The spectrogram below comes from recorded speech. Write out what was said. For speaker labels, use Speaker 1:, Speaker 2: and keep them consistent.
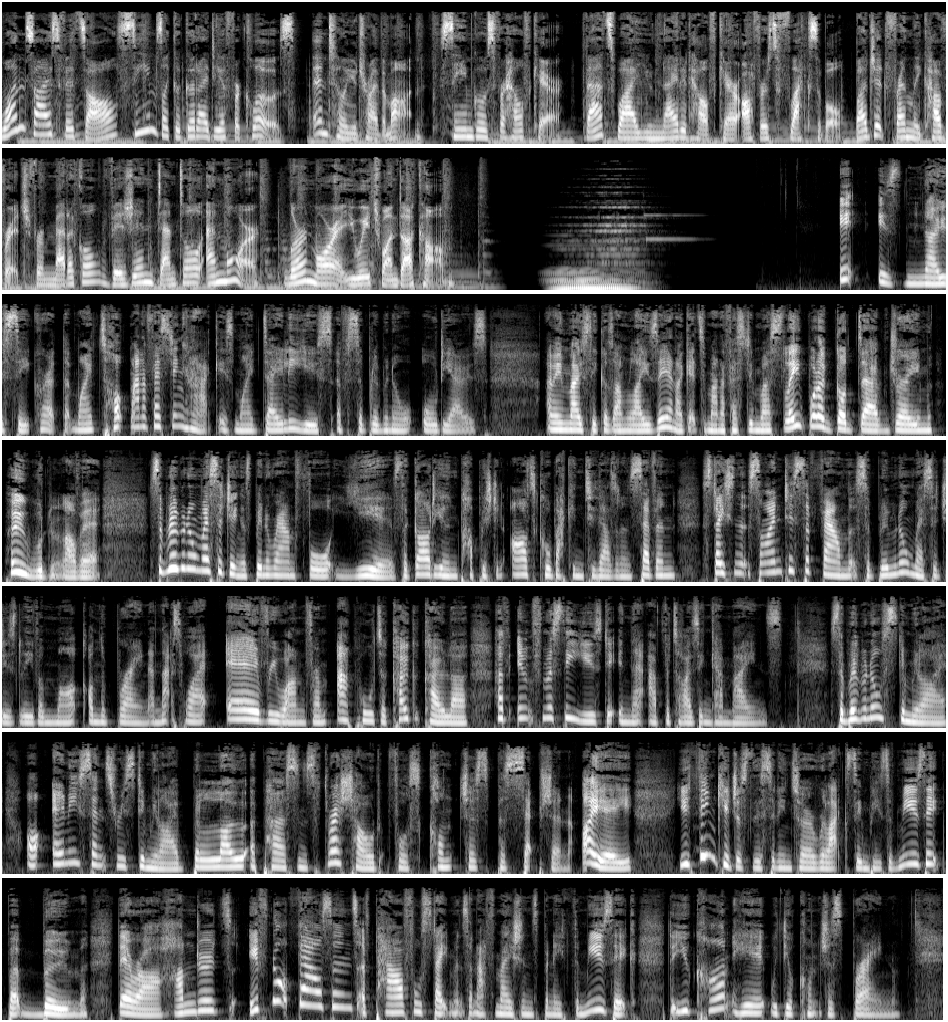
Speaker 1: One size fits all seems like a good idea for clothes until you try them on. Same goes for healthcare. That's why United Healthcare offers flexible, budget friendly coverage for medical, vision, dental, and more. Learn more at uh1.com.
Speaker 2: It is no secret that my top manifesting hack is my daily use of subliminal audios. I mean, mostly because I'm lazy and I get to manifest in my sleep. What a goddamn dream. Who wouldn't love it? Subliminal messaging has been around for years. The Guardian published an article back in 2007 stating that scientists have found that subliminal messages leave a mark on the brain, and that's why everyone from Apple to Coca Cola have infamously used it in their advertising campaigns. Subliminal stimuli are any sensory stimuli below a person's threshold for conscious perception, i.e., you think you're just listening to a relaxing piece of music, but boom, there are hundreds, if not thousands, of powerful statements and affirmations beneath the music that you can't hear with your conscious brain.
